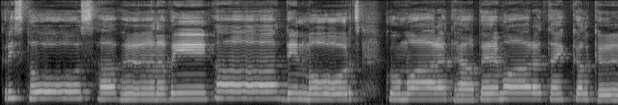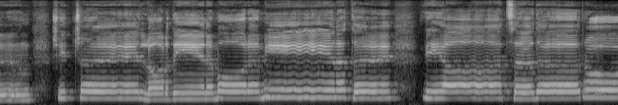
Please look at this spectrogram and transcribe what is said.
Hristos a înviat din morți, cu moartea pe moarte călcând, și celor din morminte viață dăruindu-le.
